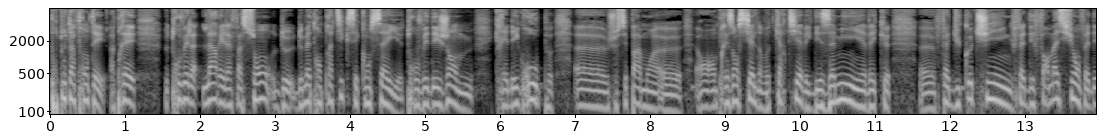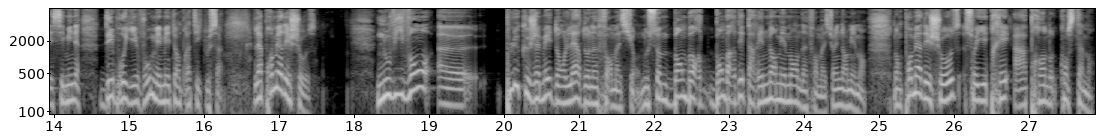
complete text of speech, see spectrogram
pour tout affronter. Après, trouver la- l'art et la façon de, mettre en pratique ces conseils. Trouver des gens, créer des groupes, euh, je sais pas moi, euh, en, en présentiel dans votre quartier avec des amis, avec euh, faites du coaching, faites des formations, faites des séminaires. Débrouillez-vous, mais mettez en pratique tout ça. La première des choses, nous vivons euh, plus que jamais dans l'ère de l'information. Nous sommes bombard- bombardés par énormément d'informations, énormément. Donc, première des choses, soyez prêts à apprendre constamment.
